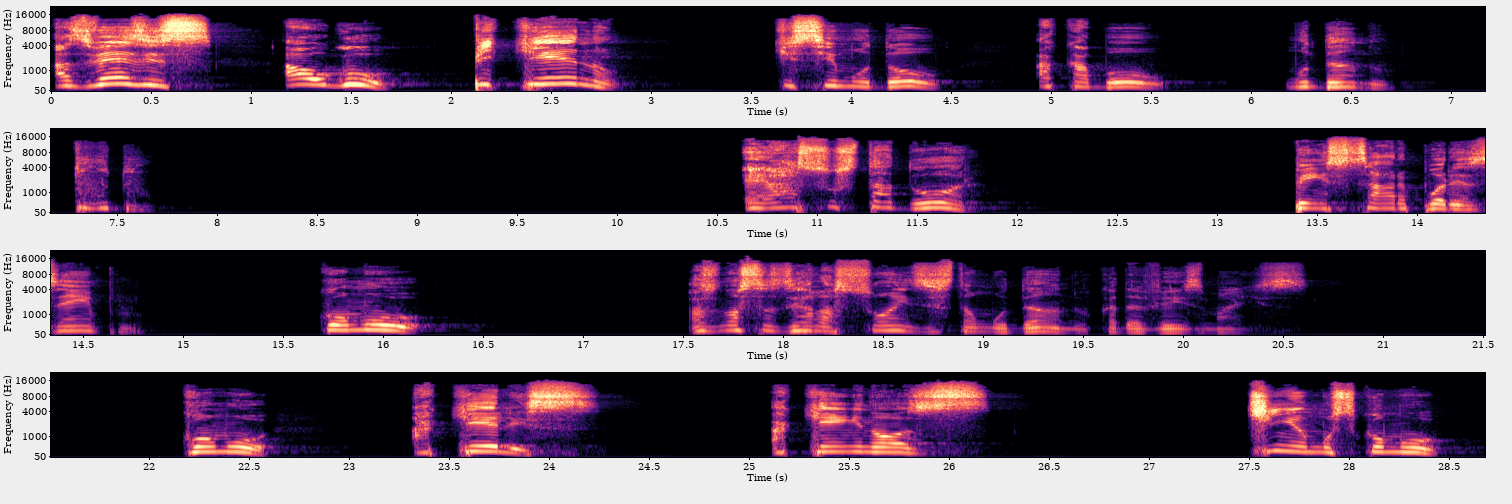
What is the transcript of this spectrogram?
Às vezes algo pequeno que se mudou acabou mudando tudo. É assustador pensar, por exemplo, como as nossas relações estão mudando cada vez mais. Como aqueles a quem nós tínhamos como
